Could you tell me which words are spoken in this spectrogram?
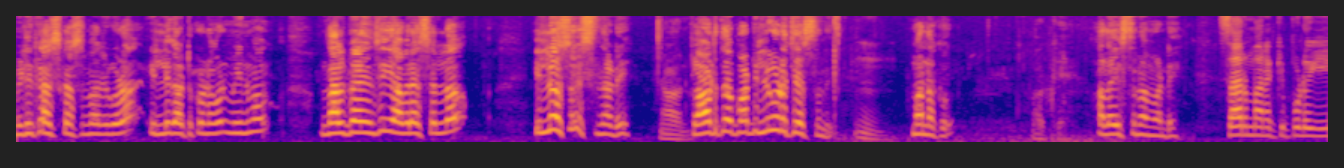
మిడిల్ క్లాస్ కస్టమర్ కూడా ఇల్లు కట్టుకున్నా కూడా మినిమం నలభై నుంచి యాభై లక్షల్లో ఇల్లు వస్తూ ఇస్తుందండి ప్లాట్తో పాటు ఇల్లు కూడా వచ్చేస్తుంది మనకు. ఓకే. అలా ఇస్తున్నామండి. సార్ మనకి ఇప్పుడు ఈ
